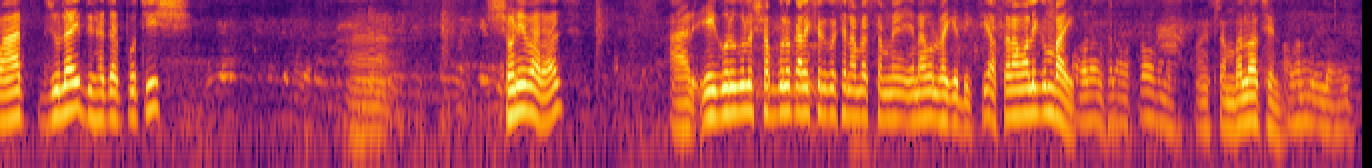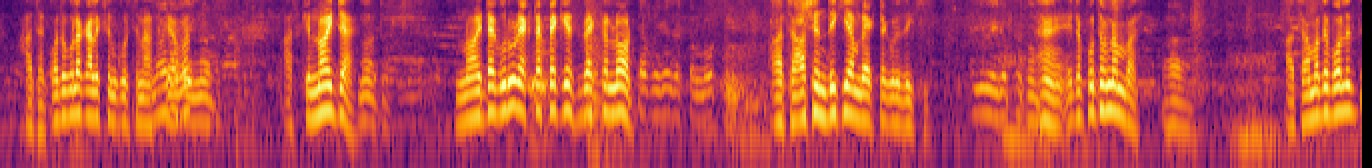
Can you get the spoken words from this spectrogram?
পাঁচ জুলাই দুই হাজার পঁচিশ শনিবার আজ আর এই গরুগুলো সবগুলো কালেকশন করছেন আমরা সামনে এনামুল ভাইকে দেখছি। আসসালামু আলাইকুম ভাই। আসসালাম ভালো আছেন? আলহামদুলিল্লাহ ভাই। আচ্ছা কতগুলো কালেকশন করছেন আজকে আবার। আজকে নয়টা? নয়টা। গরুর একটা প্যাকেজ বা একটা লট আচ্ছা আসেন দেখি আমরা একটা করে দেখি। হ্যাঁ এটা প্রথম নাম্বার হ্যাঁ। আচ্ছা আমাদের বলেন তো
